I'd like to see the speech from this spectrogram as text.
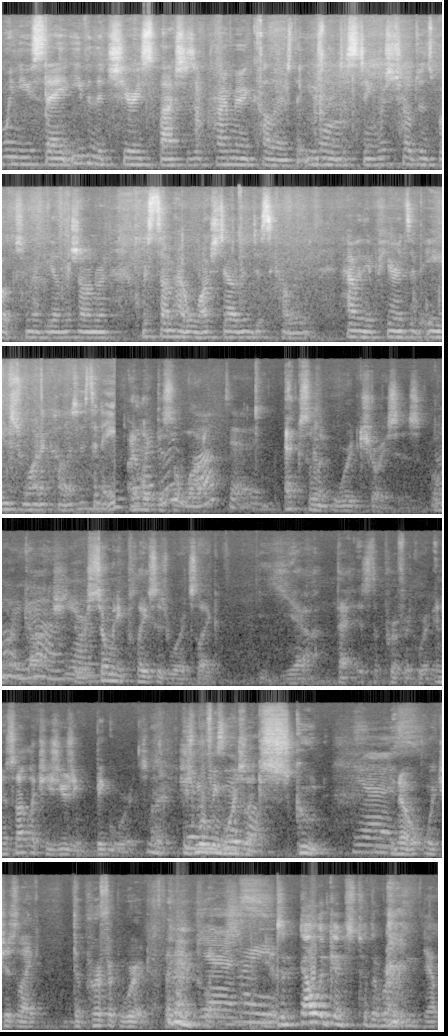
when you say, even the cheery splashes of primary colors that usually distinguish children's books from every other genre were somehow washed out and discolored, having the appearance of aged watercolors. I said, "Aged I like this a really lot. loved it. Excellent word choices. Oh, Oh, my yeah. gosh, there are so many places where it's like, yeah, that is the perfect word, and it's not like she's using big words. Right. She's Give moving words like scoot, Yes. you know, which is like the perfect word for that place. Yes. Right. know. There's an elegance to the writing. Yep.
